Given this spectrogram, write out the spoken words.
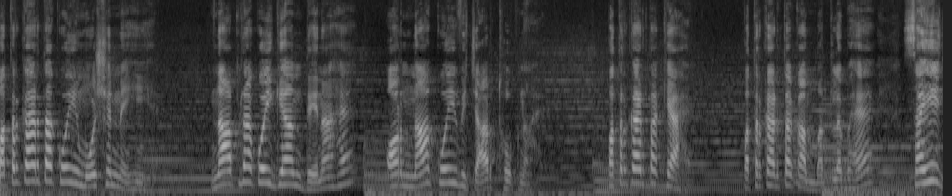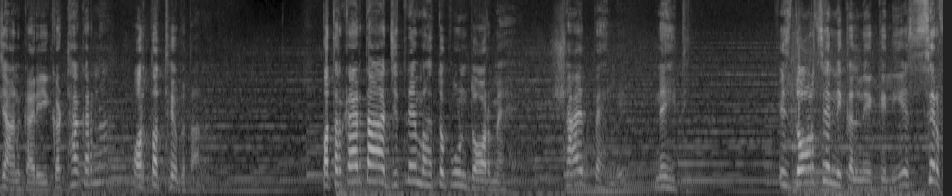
पत्रकारिता कोई इमोशन नहीं है। ना अपना कोई ज्ञान देना है और ना कोई विचार थोपना है। पत्रकारिता क्या है? पत्रकारिता का मतलब है सही जानकारी इकट्ठा करना और तथ्य बताना। पत्रकारिता आज जितने महत्वपूर्ण दौर में है, शायद पहले नहीं थी। इस दौर से निकलने के लिए सिर्फ़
